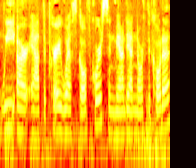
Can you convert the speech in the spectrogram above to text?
We are at the Prairie West Golf Course in Mandan, North Dakota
